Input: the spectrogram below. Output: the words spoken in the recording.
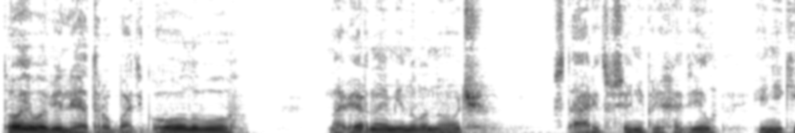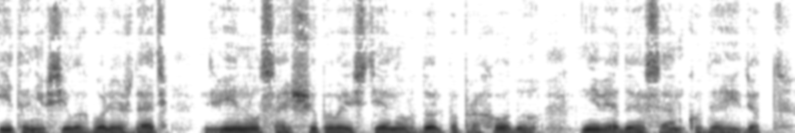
то его вели отрубать голову. Наверное, минула ночь. Старец все не приходил, и Никита, не в силах более ждать, двинулся, ощупывая стену вдоль по проходу, не ведая сам, куда идет,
